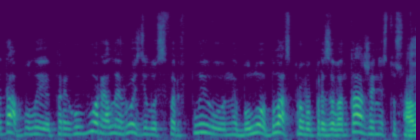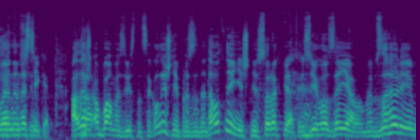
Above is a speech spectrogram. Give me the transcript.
Е, да, були переговори, але розділу сфер впливу не було. Була спроба перезавантаження стосовно Але не настільки. Але ж Обама, звісно, це колишній президент, а от нинішній 45-й з його заявами. Взагалі,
